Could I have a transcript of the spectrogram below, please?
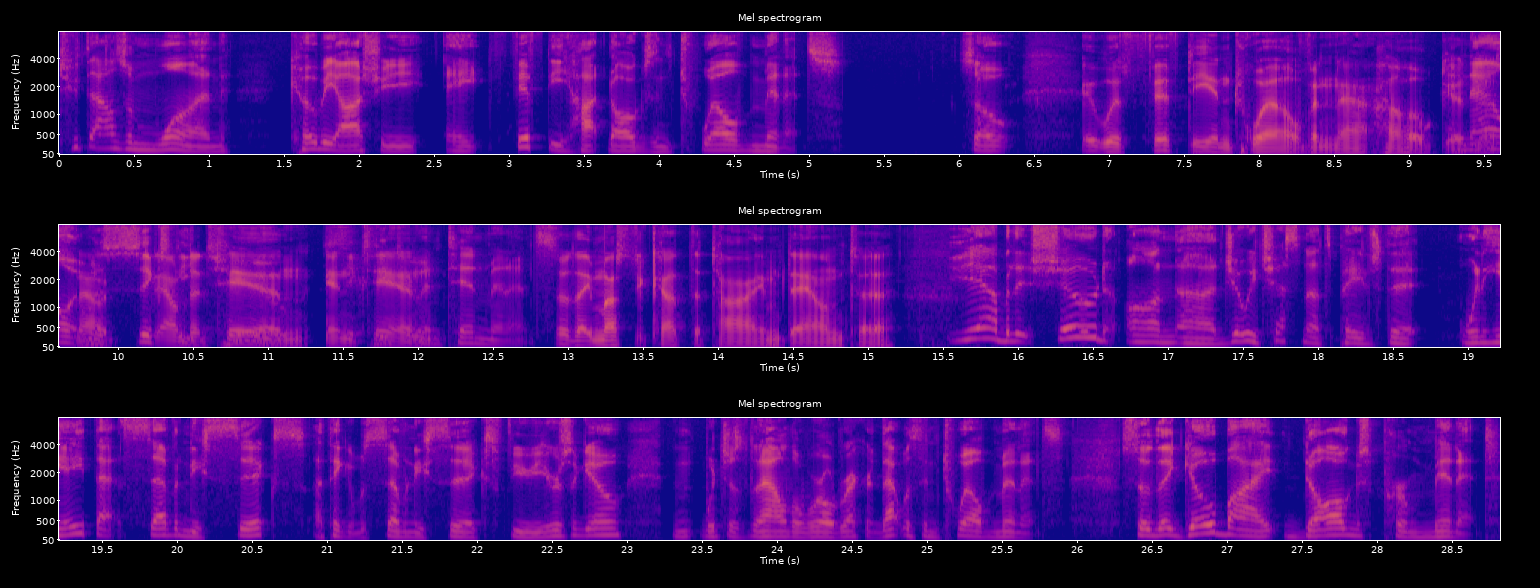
2001, Kobayashi ate 50 hot dogs in 12 minutes. So It was 50 and 12, and now, oh, and goodness. now it was it's 62, down to 10 and 10. in 10 minutes. So they must have cut the time down to. Yeah, but it showed on uh, Joey Chestnut's page that when he ate that 76, I think it was 76 a few years ago, which is now the world record, that was in 12 minutes. So they go by dogs per minute,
